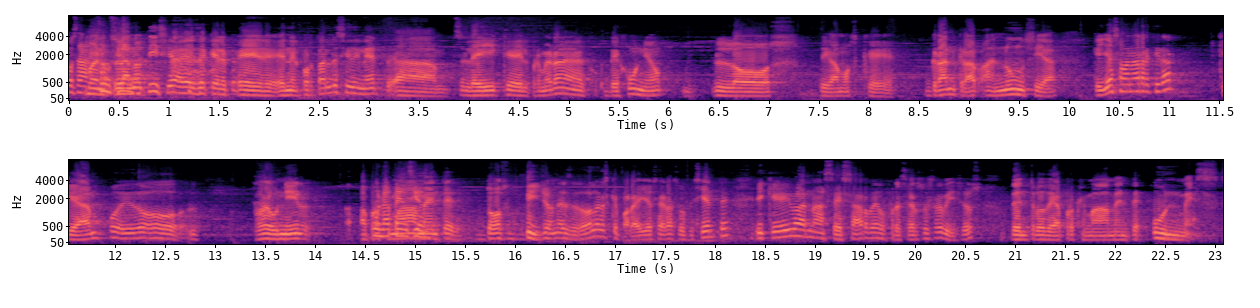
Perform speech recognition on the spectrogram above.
o sea, Bueno, la noticia es de que eh, en el portal de CDNet ah, leí que el primero de junio los, digamos que GrandCrab anuncia que ya se van a retirar, que han podido reunir aproximadamente 2 billones de dólares, que para ellos era suficiente, y que iban a cesar de ofrecer sus servicios dentro de aproximadamente un mes.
